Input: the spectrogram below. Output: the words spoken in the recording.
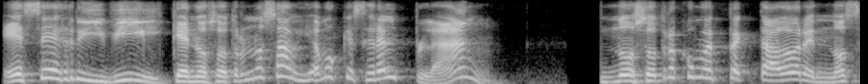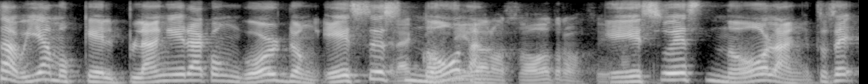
Ese reveal que nosotros no sabíamos que ese era el plan. Nosotros como espectadores no sabíamos que el plan era con Gordon. Eso es Nolan. nosotros. sí. Eso es Nolan. Entonces,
